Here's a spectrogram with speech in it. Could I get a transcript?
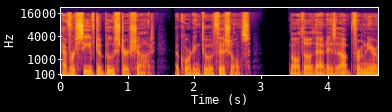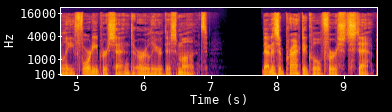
have received a booster shot according to officials. although that is up from nearly 40% earlier this month. That is a practical first step.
